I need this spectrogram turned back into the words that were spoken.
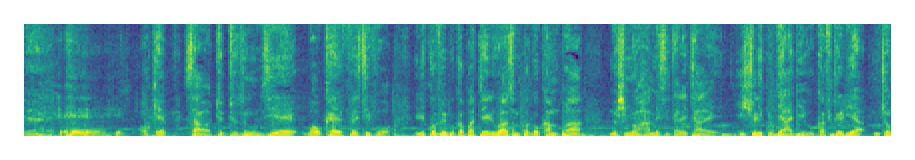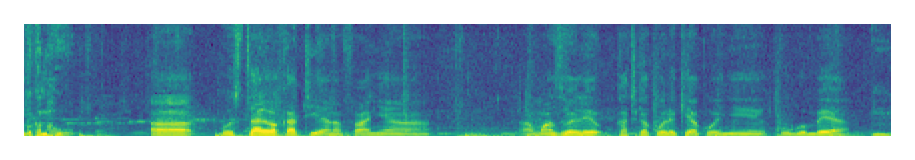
Yeah. Okay, sawa. Tu- Tuzungumzie Waukae Festival. Ilikuwa vipi ukapata ile wazo mpaka ukampa Mheshimiwa Hamisi Tale Tale? Issue ilikujaje? Ukafikiria mchongo kama huu? Uh, Bostali wakati anafanya uh, mwanzo ile katika kuelekea kwenye kugombea Mm.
